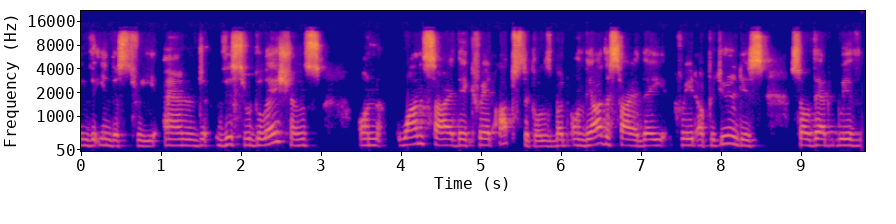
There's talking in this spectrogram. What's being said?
in the industry, and these regulations on one side they create obstacles but on the other side they create opportunities so that with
